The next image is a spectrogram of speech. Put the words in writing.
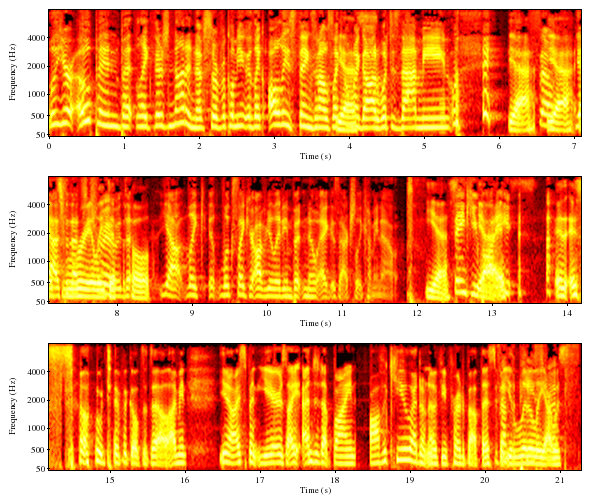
well, you're open, but like there's not enough cervical mucus, like all these things. And I was like, oh my God, what does that mean? Yeah. So yeah. yeah, it's so that's really true. That- difficult. yeah, like it looks like you're ovulating, but no egg is actually coming out. Yes. Thank you, yeah, body. It's, it- it's so difficult to tell. I mean, you know, I spent years, I ended up buying OvaCue. I don't know if you've heard about this, Is but you literally, I was,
